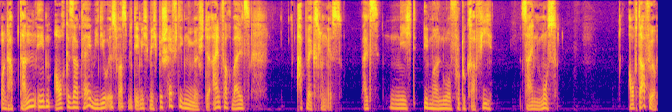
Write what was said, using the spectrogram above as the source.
und habe dann eben auch gesagt, hey, Video ist was, mit dem ich mich beschäftigen möchte. Einfach weil es Abwechslung ist, weil es nicht immer nur Fotografie sein muss. Auch dafür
